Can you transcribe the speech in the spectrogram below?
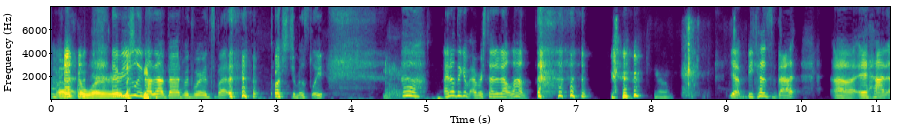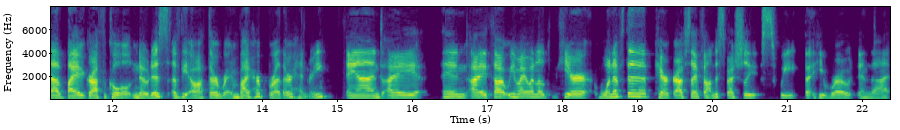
That's the word. I'm usually not that bad with words, but posthumously. I don't think I've ever said it out loud. No. Yeah, because that, uh, it had a biographical notice of the author written by her brother Henry, and I and I thought we might want to hear one of the paragraphs I found especially sweet that he wrote in that.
